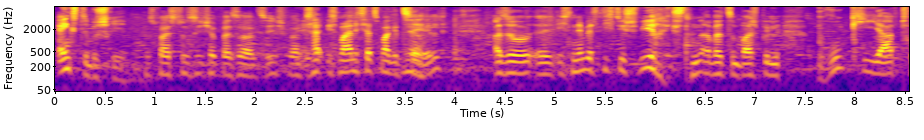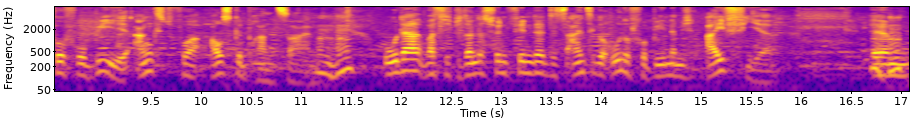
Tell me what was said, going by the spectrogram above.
Ängste beschrieben. Das weißt du sicher besser als ich. ich, ich meine, ich jetzt mal gezählt. Ja. Also äh, ich nehme jetzt nicht die schwierigsten, aber zum Beispiel Brukiatophobie, Angst vor Ausgebranntsein. Mhm. Oder, was ich besonders schön finde, das einzige ohne Phobie, nämlich I4. Mhm. Ähm,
